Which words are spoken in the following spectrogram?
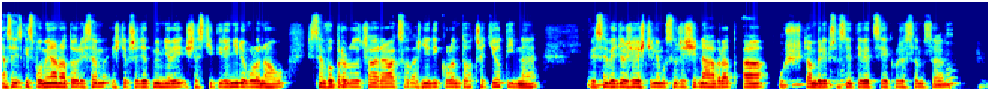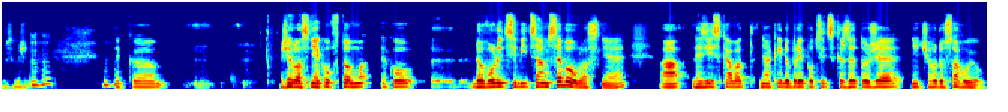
já se vždycky vzpomínám na to, když jsem ještě před dětmi měli šestitýdenní dovolenou, že jsem opravdu mm. začal relaxovat až někdy kolem toho třetího týdne, kdy jsem věděl, že ještě nemusím řešit návrat a už tam byly přesně ty věci, jako že jsem se Mm-hmm. Tak, uh, takže vlastně jako v tom, jako eh, dovolit si být sám sebou vlastně a nezískávat nějaký dobrý pocit skrze to, že něčeho dosahuju.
